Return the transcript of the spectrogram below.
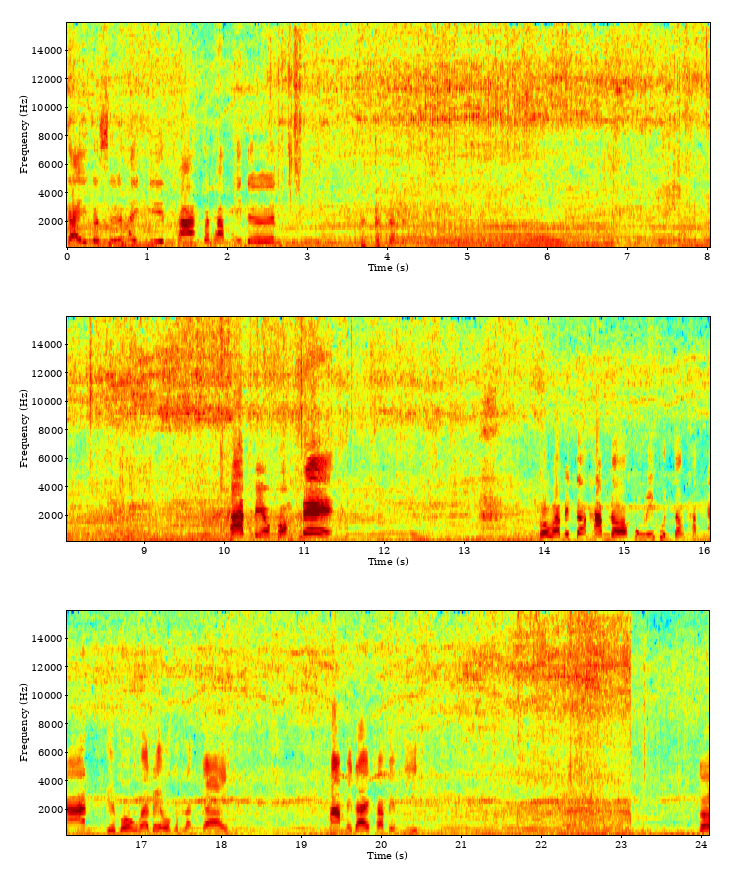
ไก่ก็ซื้อให้กินทางก็ทำให้เดินอาสแมวของแท้บอกว่าไม่ต้องทำดอกพรุ่งนี้คุณต้องทำงานแกบอกว่าได้ออกกำลังกาย ห้ามไม่ได้ค่ะแบบนี้ ก็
